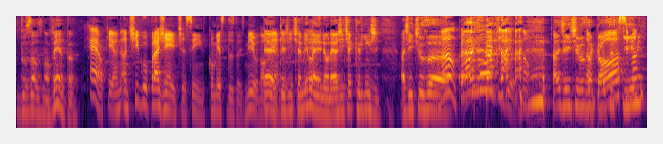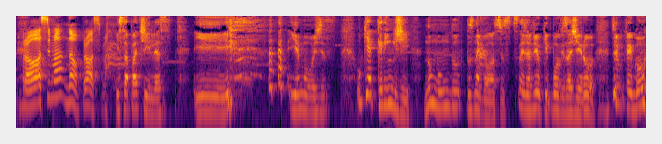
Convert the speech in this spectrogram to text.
dos anos 90? É, ok, an- antigo pra gente, assim, começo dos 2000, 90. É, que a gente é millennial, né? A gente é cringe. A gente usa. Não, pelo amor de Deus, não. A gente usa não calça próxima, skinny próxima, não, próxima. e sapatilhas. E. e emojis. O que é cringe no mundo dos negócios? Você já viu que o povo exagerou? Tipo, pegou o.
